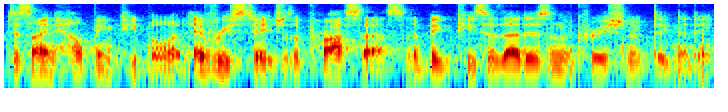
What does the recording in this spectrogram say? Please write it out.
design helping people at every stage of the process. And a big piece of that is in the creation of dignity.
